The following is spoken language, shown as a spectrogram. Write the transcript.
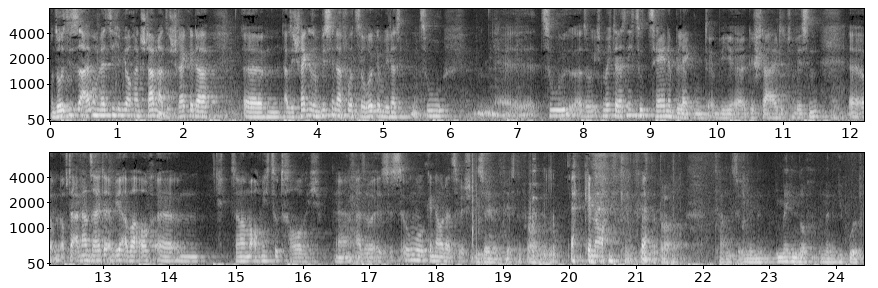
Und so ist dieses Album letztlich irgendwie auch entstanden. Also ich schrecke da, ähm, also ich schrecke so ein bisschen davor zurück, irgendwie das zu, äh, zu, also ich möchte das nicht zu zähnebleckend irgendwie äh, gestaltet wissen. Äh, und auf der anderen Seite irgendwie aber auch, äh, ähm, sagen wir mal, auch nicht zu traurig. Ja, also es ist irgendwo genau dazwischen. Ja eine feste Frage. genau. Kein fester Traum. Haben sie immerhin noch meine Geburt.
